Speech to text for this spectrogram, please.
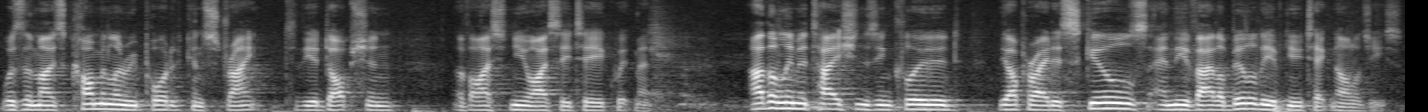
was the most commonly reported constraint to the adoption of new ICT equipment. Other limitations included the operator's skills and the availability of new technologies.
